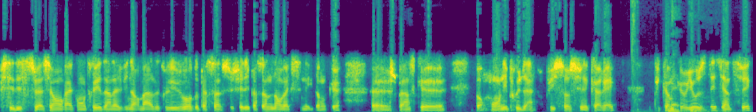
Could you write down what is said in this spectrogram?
Puis c'est des situations rencontrées dans la vie normale de tous les jours de personnes chez les personnes non vaccinées. Donc, euh, je pense que bon, on est prudent. Puis ça c'est correct. Puis comme curiosité scientifique,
